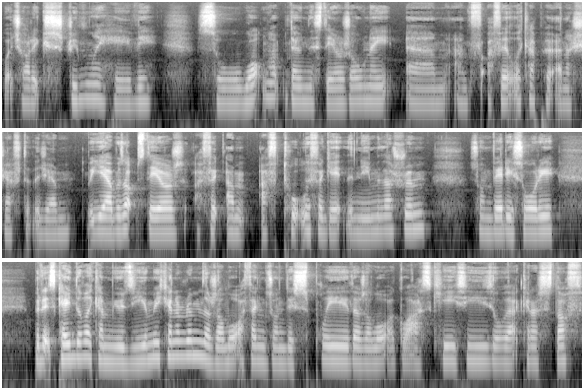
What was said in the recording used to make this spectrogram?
which are extremely heavy. So walking up down the stairs all night, um, I felt like I put in a shift at the gym. But yeah, I was upstairs. I I'm, I totally forget the name of this room, so I'm very sorry. but it's kind of like a museumy kind of room. There's a lot of things on display. There's a lot of glass cases, all that kind of stuff.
